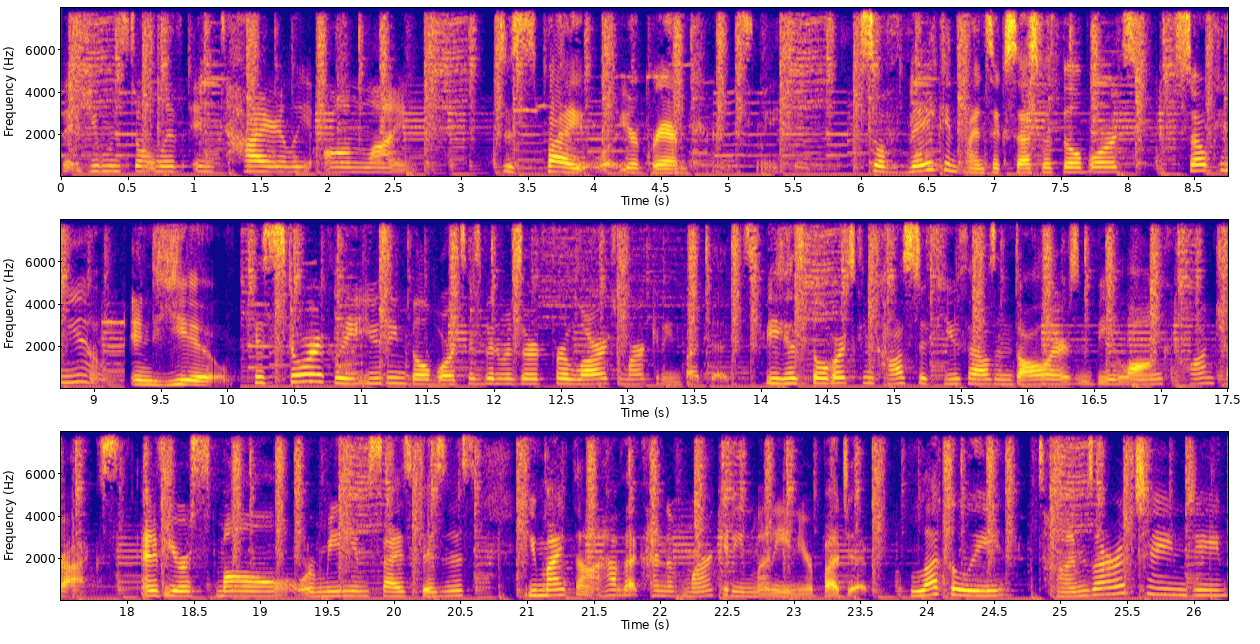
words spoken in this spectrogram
that humans don't live entirely online, despite what your grandparents. So if they can find success with billboards, so can you. And you. Historically, using billboards has been reserved for large marketing budgets because billboards can cost a few thousand dollars and be long contracts. And if you're a small or medium sized business, you might not have that kind of marketing money in your budget. Luckily, times are changing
